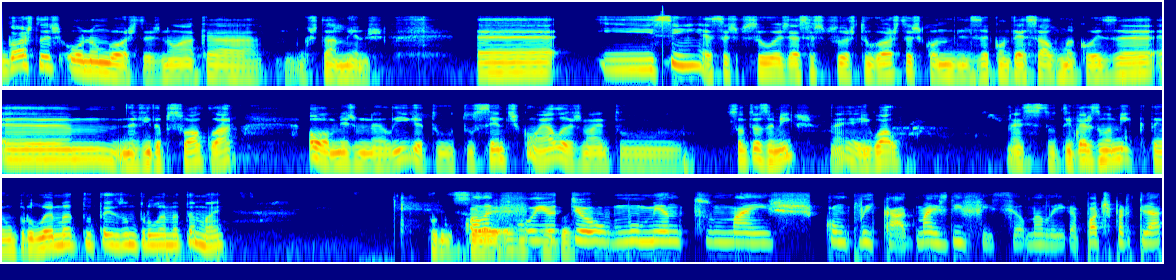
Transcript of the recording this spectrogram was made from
gostas ou não gostas, não há cá gostar menos. Uh, e sim, essas pessoas, essas pessoas que tu gostas, quando lhes acontece alguma coisa na vida pessoal, claro, ou mesmo na liga, tu, tu sentes com elas, não é? Tu, são teus amigos, é? é igual. Né? Se tu tiveres um amigo que tem um problema, tu tens um problema também. Qual é, que é foi é o teu momento mais complicado, mais difícil na liga? Podes partilhar?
